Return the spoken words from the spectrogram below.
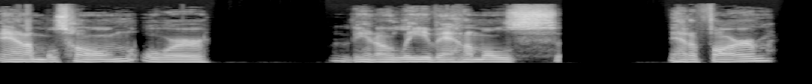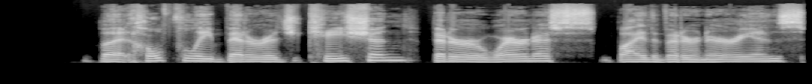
animals home or, you know, leave animals at a farm. But hopefully, better education, better awareness by the veterinarians,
